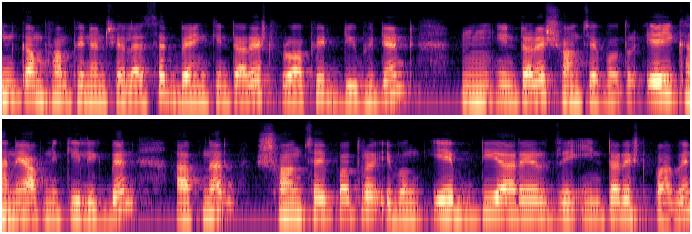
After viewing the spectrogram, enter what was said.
income from financial asset bank interest profit dividend interest সঞ্চয়পত্র। এইখানে আপনি কি লিখবেন? আপনার সঞ্চয়পত্র এবং এফডিআর এর যে ইন্টারেস্ট পাবেন,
